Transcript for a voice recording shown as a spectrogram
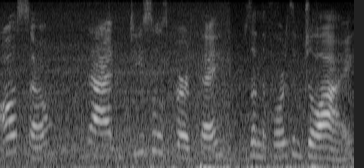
Also, that Diesel's birthday was on the 4th of July,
